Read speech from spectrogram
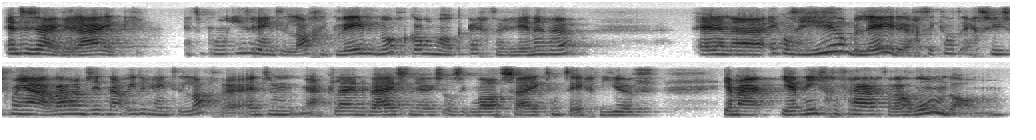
En toen zei ik rijk. En toen begon iedereen te lachen. Ik weet het nog, ik kan me ook echt herinneren. En uh, ik was heel beledigd. Ik had echt zoiets van, ja, waarom zit nou iedereen te lachen? En toen, ja, kleine wijsneus als ik was, zei ik toen tegen de juf... Ja, maar je hebt niet gevraagd waarom dan?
